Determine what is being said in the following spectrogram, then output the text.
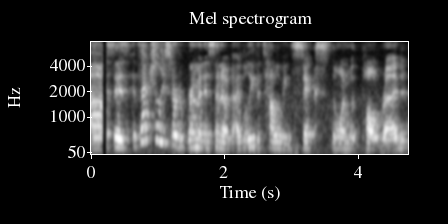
Uh, this is it's actually sort of reminiscent of I believe it's Halloween six, the one with Paul Rudd,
